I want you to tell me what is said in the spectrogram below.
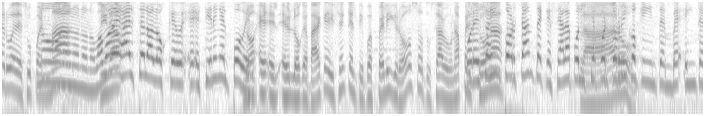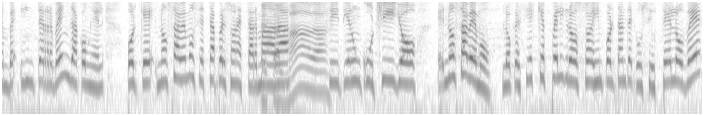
héroe, de Superman. no, no, no, no. Vamos a dejárselo a los que eh, tienen el poder. No, el- el- lo que pasa es que dicen que el tipo es peligroso, tú sabes, una Por persona... eso es importante que sea la policía de Puerto. Rico quien interve- interve- intervenga con él, porque no sabemos si esta persona está armada, armada. si tiene un cuchillo, eh, no sabemos. Lo que sí es que es peligroso, es importante que si usted lo ve,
